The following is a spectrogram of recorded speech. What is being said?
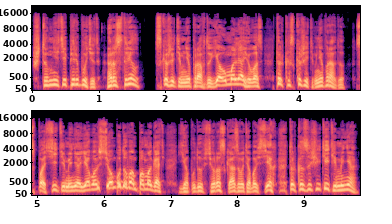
«Что мне теперь будет? Расстрел? Скажите мне правду, я умоляю вас, только скажите мне правду. Спасите меня, я во всем буду вам помогать. Я буду все рассказывать обо всех, только защитите меня».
